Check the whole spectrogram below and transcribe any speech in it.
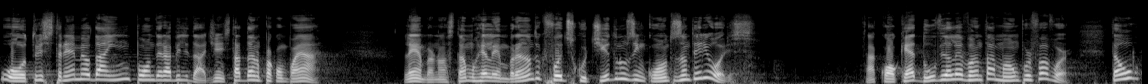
O outro extremo é o da imponderabilidade. Gente, está dando para acompanhar? Lembra, nós estamos relembrando o que foi discutido nos encontros anteriores. Tá? Qualquer dúvida, levanta a mão, por favor. Então,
